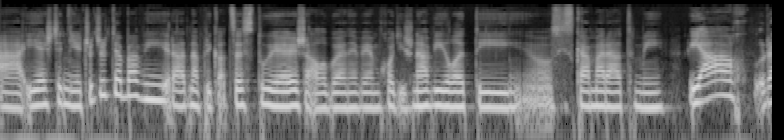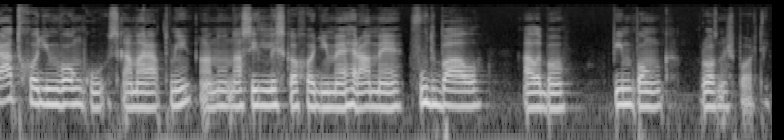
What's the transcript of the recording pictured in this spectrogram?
A je ešte niečo, čo ťa baví? Rád napríklad cestuješ, alebo ja neviem, chodíš na výlety, si s kamarátmi? Ja rád chodím vonku s kamarátmi. Áno, na sídlisko chodíme, hráme futbal alebo ping-pong, rôzne športy.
